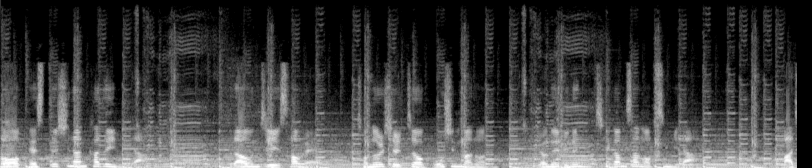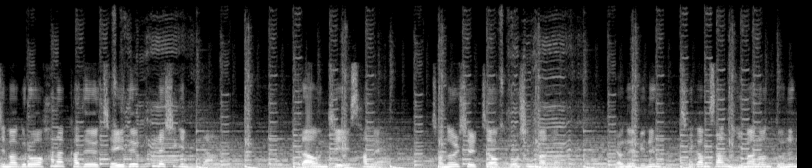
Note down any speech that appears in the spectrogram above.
더 베스트 신한카드입니다. 라운지 4회, 전월 실적 50만원, 연회비는 체감상 없습니다. 마지막으로 하나카드 제이드 클래식입니다. 라운지 3회, 전월 실적 50만원, 연회비는 체감상 2만원 또는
